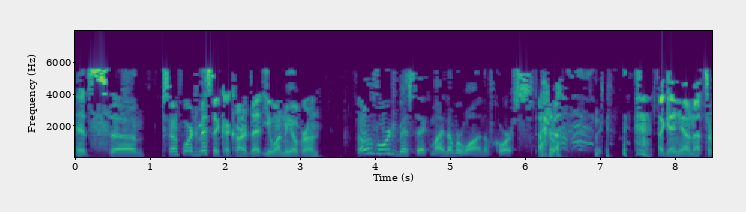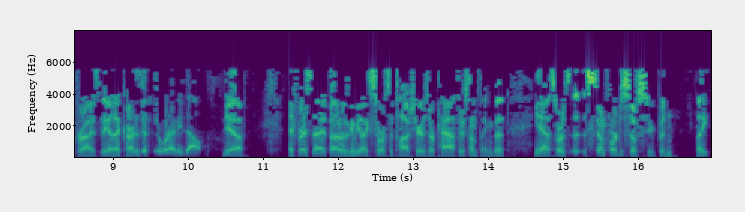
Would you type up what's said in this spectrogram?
It's um, Stoneforge Mystic, a card that you won me over on. Stoneforge Mystic, my number one, of course. Again, yeah, I'm not surprised. Yeah, that card As is if there were any doubt. yeah. At first, I thought it was gonna be like Swords of Plowshares or Path or something, but yeah, Swords uh, Stoneforge is so stupid. Like,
